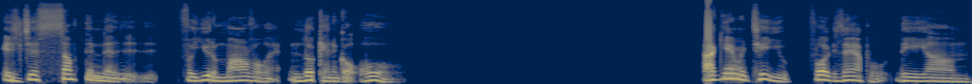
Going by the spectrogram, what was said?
is just something that for you to marvel at and look at and go, oh. I guarantee you, for example, the um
